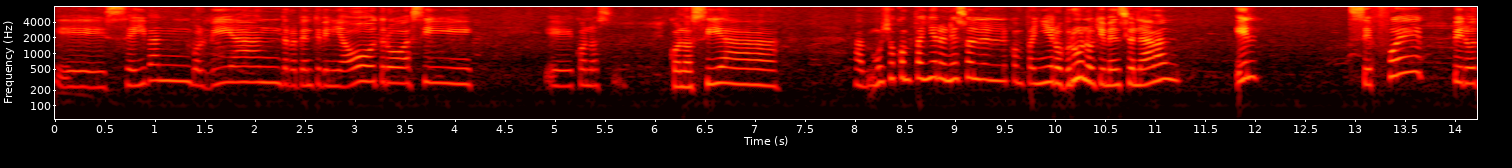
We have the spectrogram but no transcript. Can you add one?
eh, se iban, volvían, de repente venía otro, así, eh, conocía a muchos compañeros, en eso el compañero Bruno que mencionaban, él se fue, pero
